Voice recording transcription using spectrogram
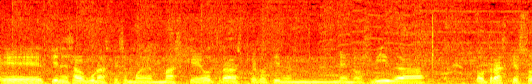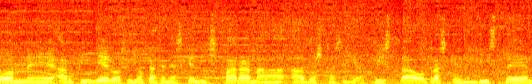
Eh, tienes algunas que se mueven más que otras pero tienen menos vida. Otras que son artilleros y lo que hacen es que disparan a, a dos casillas vista, otras que embisten.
